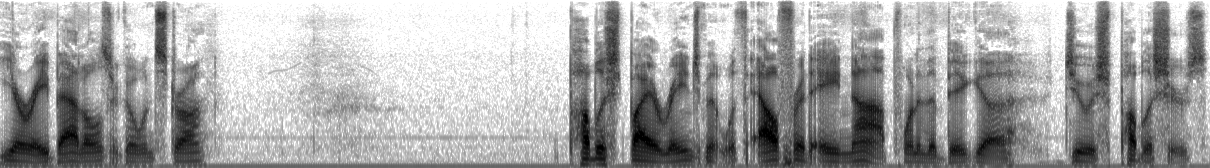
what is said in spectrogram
ERA battles are going strong published by arrangement with Alfred A. Knopf, one of the big uh, Jewish publishers.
